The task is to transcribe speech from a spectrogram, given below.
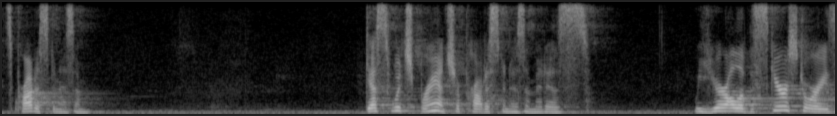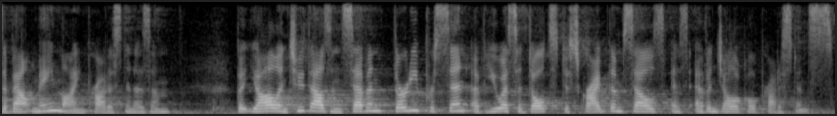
It's Protestantism. Guess which branch of Protestantism it is? We hear all of the scare stories about mainline Protestantism. But, y'all, in 2007, 30% of US adults described themselves as evangelical Protestants.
